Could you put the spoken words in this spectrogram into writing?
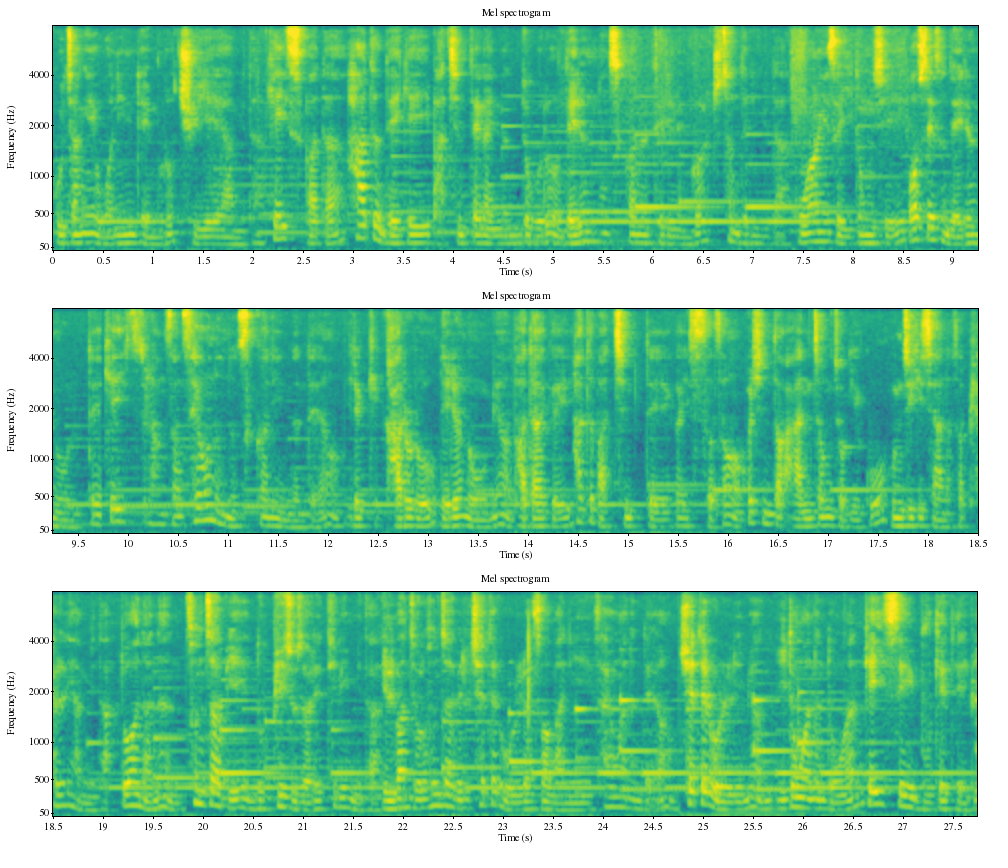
고장의 원인이 되므로 주의해야 합니다. 케이스마다 hard 4개의 받침대가 있는 쪽으로 내려놓는 습관을 들이는 걸 추천드립니다. 공항에서 이동 시 버스에서 내려놓을 때 케이스를 항상 세워놓는 습관이 있는데요. 이렇게 가로로 내려놓으면 바닥의 hard 받침대가 있어서 훨씬 더 안정적이고 움직이지 않아서 편리합니다. 또 하나는 손잡이의 높이 조절의 팁입니다. 일반적으로 손잡이를 최대로 올려서 많이 사용하는데요. 최대로 올리면 이동하는 동안 케이스의 무게 대비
